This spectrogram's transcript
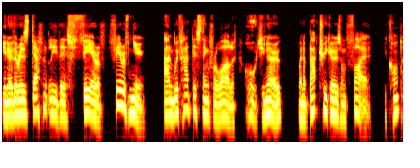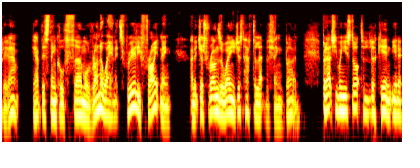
You know, there is definitely this fear of fear of new. And we've had this thing for a while of, oh, do you know, when a battery goes on fire, you can't put it out. You have this thing called thermal runaway and it's really frightening and it just runs away and you just have to let the thing burn. But actually, when you start to look in, you know,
